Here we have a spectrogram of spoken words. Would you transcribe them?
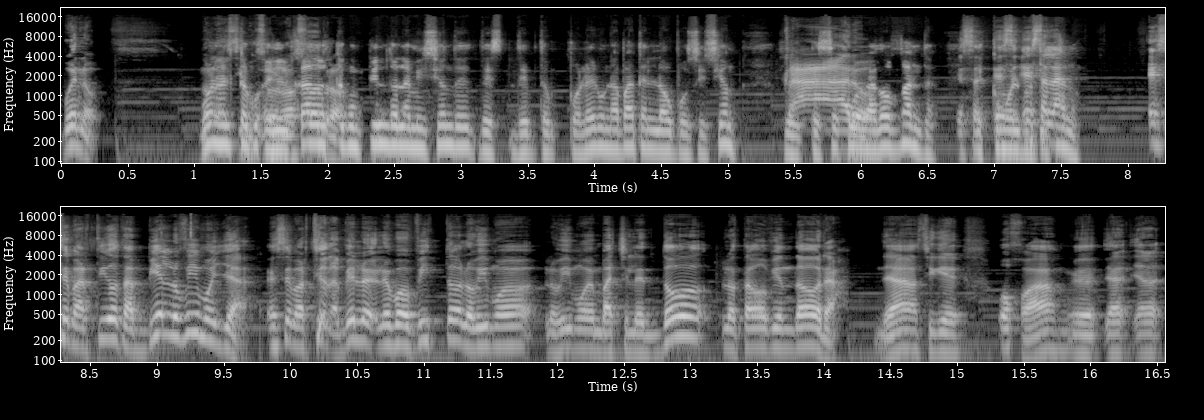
bueno... no Bueno, está- el Jado está cumpliendo la misión de, de- de poner una pata en la oposición. El PC Claro. juega dos bandas. Esa- es como el esa- la-. Ese partido también lo vimos ya. Ese partido también lo, hemos visto, lo vimos, lo vimos en Bachelet 2, lo estamos viendo ahora. ¿ya? Así que, ojo, ¿ah? Eh, ya, ya,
